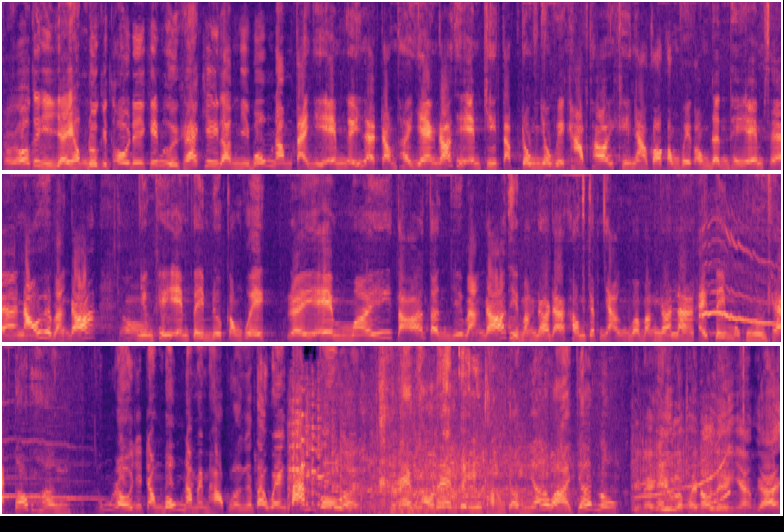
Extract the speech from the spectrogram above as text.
trời ơi cái gì vậy? Không được thì thôi đi kiếm người khác chứ làm gì 4 năm. Tại vì em nghĩ là trong thời gian đó thì em chỉ tập trung vô việc học thôi. Khi nào có công việc ổn định thì em sẽ nói với bạn đó. Trời. nhưng khi em tìm được công việc rồi em mới tỏ tình với bạn đó thì bạn đó đã không chấp nhận và bạn nói là hãy tìm một người khác tốt hơn. Đúng rồi chứ trong 4 năm em học rồi người ta quen 8 cô rồi. Em ngồi đó em có yêu thầm trộm nhớ hoài chết luôn. Chuyện này yêu là phải nói liền nha em gái.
